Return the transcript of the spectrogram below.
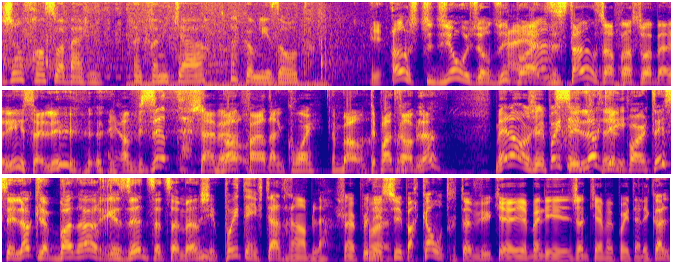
Jean-François Barry, un chroniqueur pas comme les autres. Et en studio aujourd'hui, pas hein? à distance, Jean-François Barry, salut. grande visite, j'avais Bon. à faire dans le coin. Bon, t'es pas à Tremblant? Mais non, j'ai pas été C'est là qu'est le party, c'est là que le bonheur réside cette semaine. J'ai pas été invité à Tremblant. Je suis un peu Ouais. déçu. Par contre, t'as vu qu'il y a bien des jeunes qui avaient pas été à l'école.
